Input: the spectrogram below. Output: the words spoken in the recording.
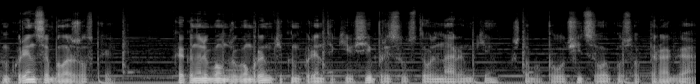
Конкуренция была жесткой. Как и на любом другом рынке, конкуренты KFC присутствовали на рынке, чтобы получить свой кусок пирога.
